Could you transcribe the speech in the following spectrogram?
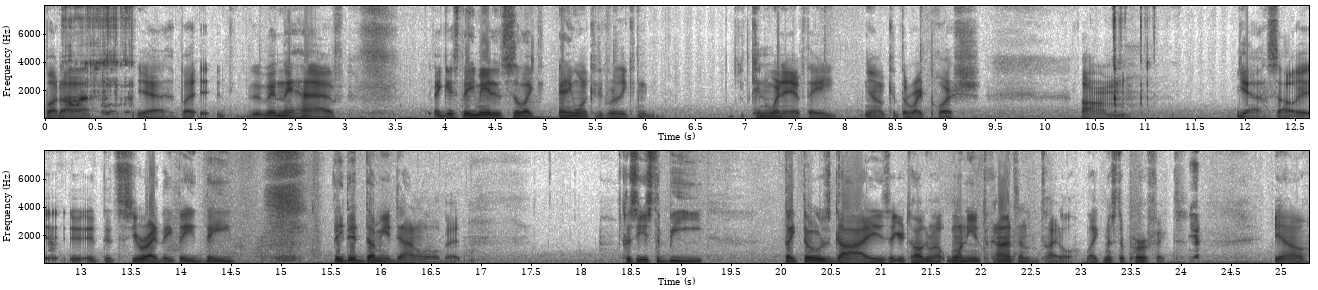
but oh, uh, absolutely. yeah, but it, then they have. I guess they made it so like anyone could really can can win it if they you know get the right push. Um. Yeah. So it, it, it's you're right. They they they they did dummy it down a little bit because it used to be like those guys that you're talking about won the Intercontinental title, like Mr. Perfect. Yeah. You know,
